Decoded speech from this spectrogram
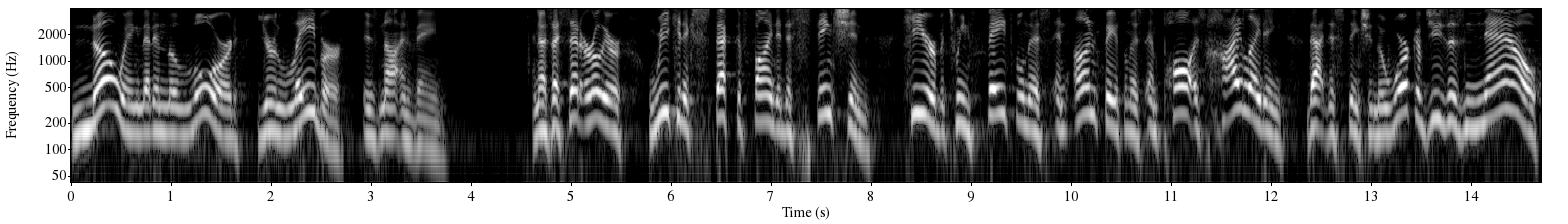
knowing that in the Lord your labor is not in vain. And as I said earlier, we can expect to find a distinction here between faithfulness and unfaithfulness. And Paul is highlighting that distinction. The work of Jesus now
